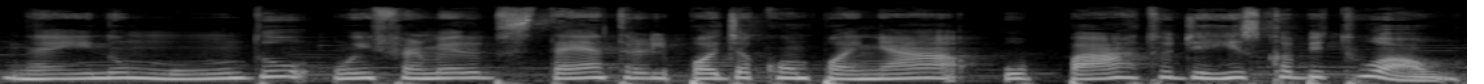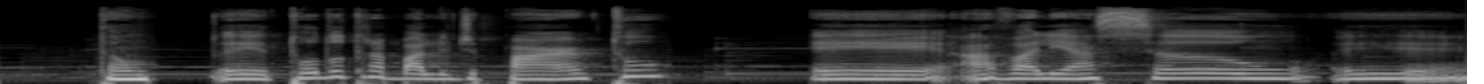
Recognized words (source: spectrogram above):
né, e no mundo, o enfermeiro obstetra ele pode acompanhar o parto de risco habitual. Então, é, todo o trabalho de parto é, avaliação é,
